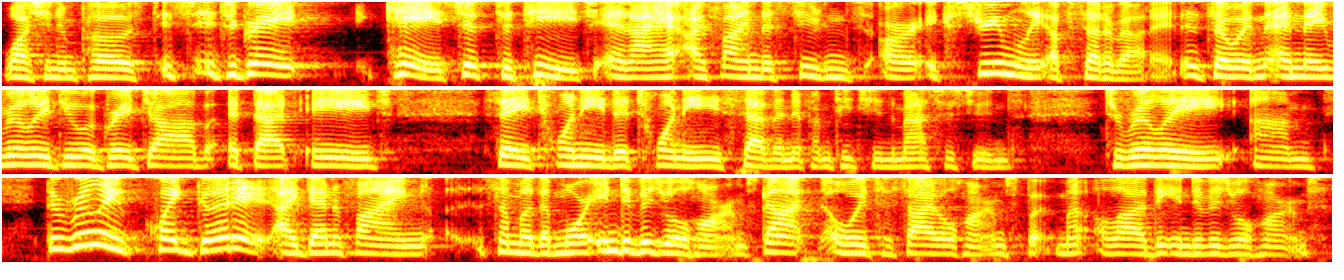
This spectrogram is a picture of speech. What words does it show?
Washington Post. It's it's a great case just to teach, and I, I find the students are extremely upset about it. And so, and, and they really do a great job at that age, say 20 to 27, if I'm teaching the master students, to really, um, they're really quite good at identifying some of the more individual harms, not always societal harms, but a lot of the individual harms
